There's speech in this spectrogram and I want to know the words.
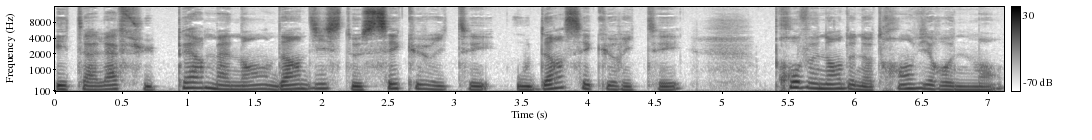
est à l'affût permanent d'indices de sécurité ou d'insécurité provenant de notre environnement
